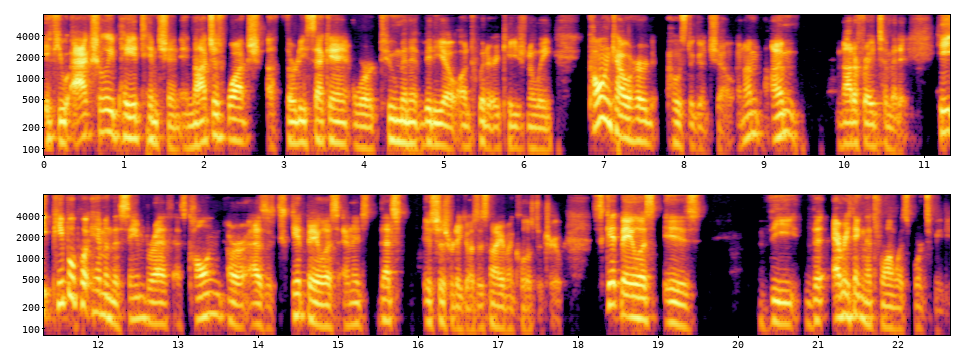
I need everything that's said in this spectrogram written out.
If you actually pay attention and not just watch a 30 second or two minute video on Twitter occasionally, Colin Cowherd hosts a good show, and I'm I'm not afraid to admit it. He people put him in the same breath as Colin or as Skip Bayless, and it's that's it's just ridiculous. It's not even close to true. Skip Bayless is the the everything that's wrong with sports media.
